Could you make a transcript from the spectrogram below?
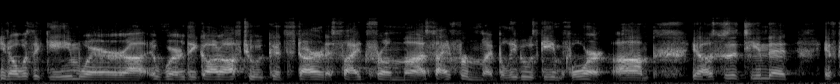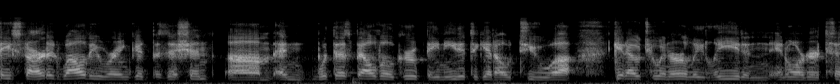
you know, was a game where uh, where they got off to a good start. Aside from, uh, aside from, I believe it was Game Four. Um, you know, this was a team that if they started well, they were in good position. Um, and with this Belleville group, they needed to get out to uh, get out to an early early lead in, in order to,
